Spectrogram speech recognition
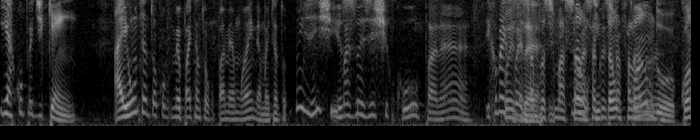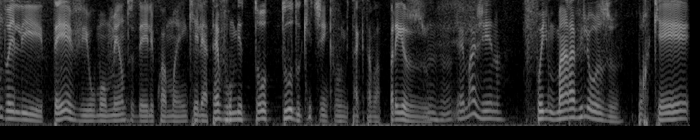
e a culpa é de quem? Aí um tentou, culpar- meu pai tentou culpar minha mãe, minha mãe tentou. Não existe isso. Mas não existe culpa, né? E como é que Pois foi essa é. aproximação, Não, essa coisa então, que você tá falando? né? quando, quando ele teve o momento dele com a mãe, que ele até vomitou tudo que tinha que vomitar, que estava preso, Uhum, eu imagino. foi maravilhoso. Porque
